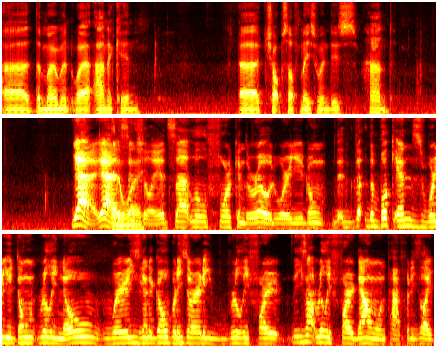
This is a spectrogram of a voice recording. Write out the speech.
uh, the moment where Anakin uh, chops off Mace Windu's hand. Yeah, yeah. Way. Essentially, it's that little fork in the road where you don't. The, the book ends where you don't really know where he's gonna go, but he's already really far. He's not really far down one path, but he's like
